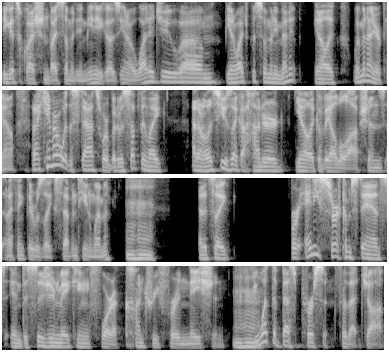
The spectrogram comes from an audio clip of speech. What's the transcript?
he gets questioned by somebody in the media. He goes, you know, why did you, um, you know, why'd you put so many minute, you know, like women on your panel? And I can't remember what the stats were, but it was something like, I don't know, let's use like 100, you know, like available options. And I think there was like 17 women. Mm-hmm. And it's like, for any circumstance in decision making for a country, for a nation, Mm-hmm. you want the best person for that job.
